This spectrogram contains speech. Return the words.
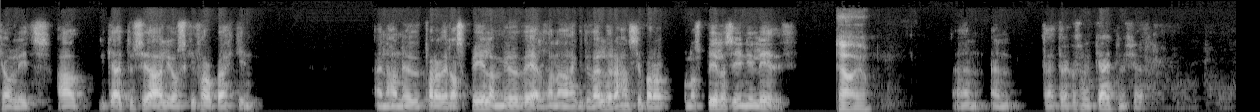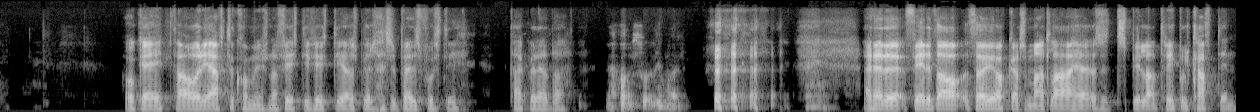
hjá Leeds að við gætum séð Ali Oski fara á bekkin en hann hefur bara verið að spila mjög vel þannig að það getur vel verið að hann sé bara að spila sig inn í liðið. Já, já, en, en þetta er eitthvað sem við gætum sér Ok, þá er ég eftir komin í svona 50-50 að spila þessi beðspústi. Takk fyrir þetta. Já, svo er ég maður. En herru, fyrir þá þau okkar sem að hef, spila triple captain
